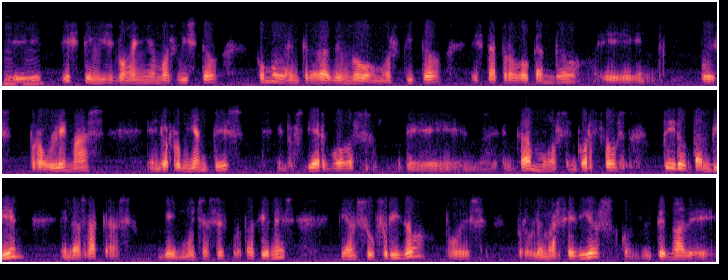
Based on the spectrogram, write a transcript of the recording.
Eh, este mismo año hemos visto cómo la entrada de un nuevo mosquito está provocando eh, pues problemas en los rumiantes, en los ciervos, en tramos, en corzos, pero también en las vacas y hay muchas explotaciones que han sufrido pues problemas serios con el tema de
